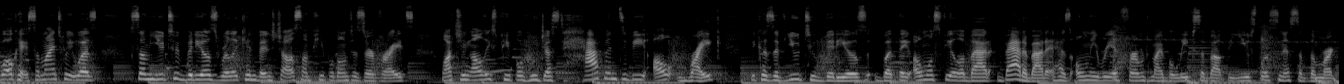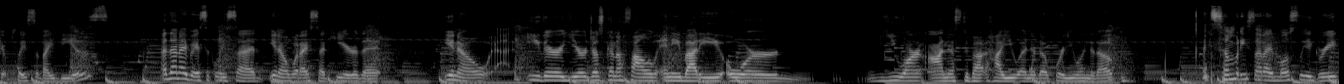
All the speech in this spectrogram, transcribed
Well, okay, so my tweet was some YouTube videos really convinced y'all some people don't deserve rights. Watching all these people who just happen to be alt right because of YouTube videos, but they almost feel bad bad about it has only reaffirmed my beliefs about the uselessness of the marketplace of ideas. And then I basically said, you know, what I said here that, you know, either you're just to follow anybody or you aren't honest about how you ended up where you ended up. Somebody said I mostly agree,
